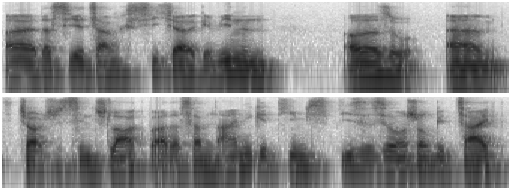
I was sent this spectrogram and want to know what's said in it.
äh, dass sie jetzt einfach sicher gewinnen oder so. Ähm, die Chargers sind schlagbar, das haben einige Teams diese Saison schon gezeigt.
